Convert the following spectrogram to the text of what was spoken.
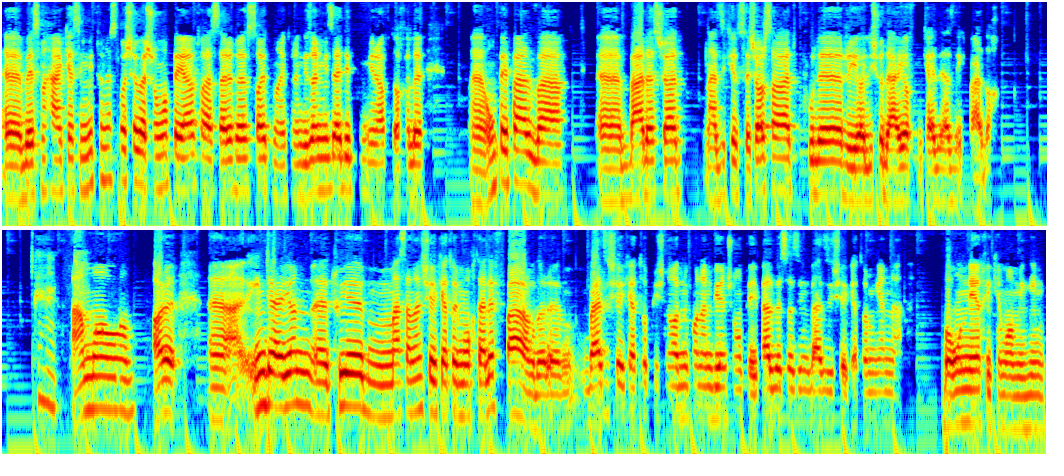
به اسم هر کسی می‌تونست باشه و شما PayPal رو از طریق سایت نایترن دیزاین می‌زدید می‌رفت داخل اون PayPal و بعد از شاید نزدیک 3 4 ساعت پول ریالیشو دریافت می‌کردید از نیک پرداخت. اما آره این جریان توی مثلا شرکت های مختلف فرق داره. بعضی شرکت ها پیشنهاد می‌کنن بیان شما PayPal بسازین بعضی شرکت ها میگن نه. با اون نرخی که ما میگیم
